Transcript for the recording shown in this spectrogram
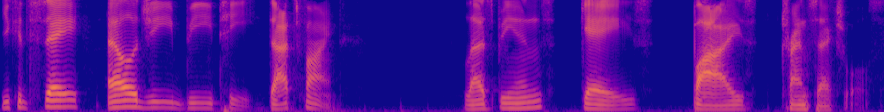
You could say LGBT. That's fine. Lesbians, gays, bis, transsexuals.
